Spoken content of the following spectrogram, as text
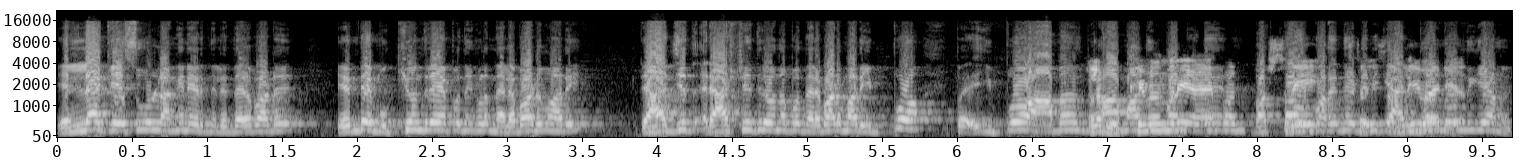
എല്ലാ കേസുകളിലും അങ്ങനെ ആയിരുന്നില്ലേ നിലപാട്? എന്തേ മുഖ്യമന്ത്രിയായപ്പോ നിങ്ങളുടെ നിലപാട് മാറി? രാജ്യ രാഷ്ട്രീയത്തിൽ വന്നപ്പോ നിലപാട് മാറി. ഇപ്പോ ഇപ്പോ വക്താവ് പറയുന്നത് എനിക്ക് അത്ഭുതം തോന്നുകയാണ്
